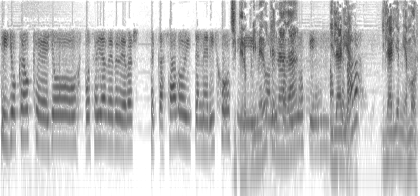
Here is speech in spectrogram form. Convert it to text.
Y yo creo que yo, pues ella debe de haberse haberse casado y tener hijos. Sí, pero primero que nada, y Hilaria, nada. Hilaria, mi amor,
